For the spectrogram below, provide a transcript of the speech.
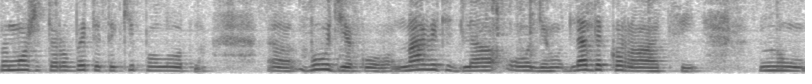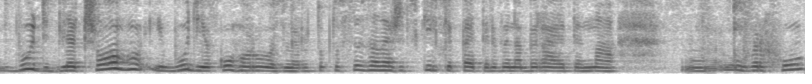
ви можете робити такі полотна. Е, Будь-якого, навіть для одягу, для декорацій. Ну, будь-для чого і будь-якого розміру. Тобто, все залежить, скільки петель ви набираєте на, уверху,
